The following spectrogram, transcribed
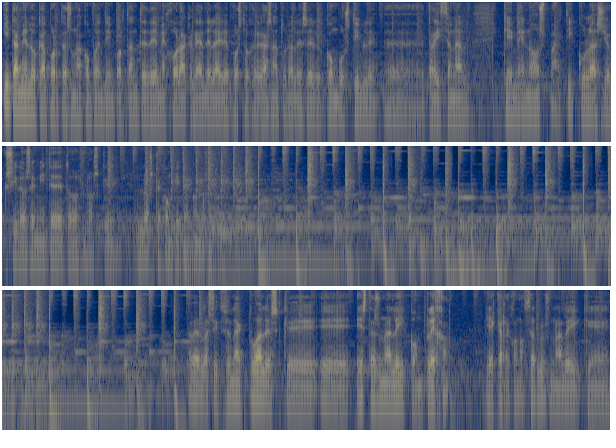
y también lo que aporta es una componente importante de mejora calidad del aire, puesto que el gas natural es el combustible eh, tradicional que menos partículas y óxidos emite de todos los que, los que compiten con nosotros. A ver, la situación actual es que eh, esta es una ley compleja y hay que reconocerlo, es una ley que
